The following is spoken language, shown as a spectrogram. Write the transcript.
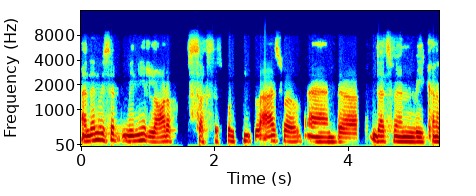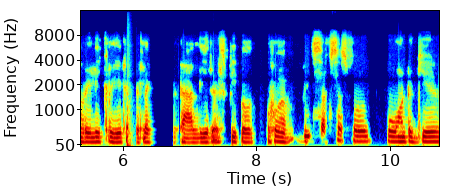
And then we said we need a lot of successful people as well. And uh, that's when we kind of really created like TAL leaders, people who have been successful, who want to give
